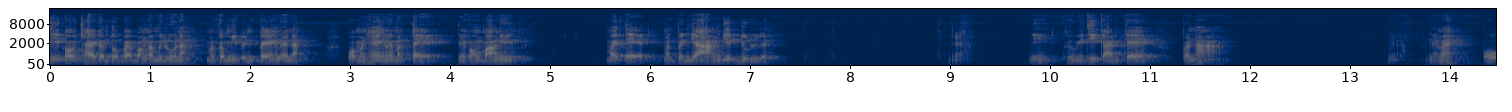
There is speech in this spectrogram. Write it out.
ที่เขาใช้กันตัวไปบางก็ไม่รู้นะมันก็มีเป็นแป้งด้วยนะพอมันแห้งแล้วมันแตก แต่ของบางนี้ ไม่แตกมันเป็นยางยืดหยุ่นเลยเนี่ยนี่คือวิธีการแก้ปัญหาเนี่ยเห็นไหมโป๊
